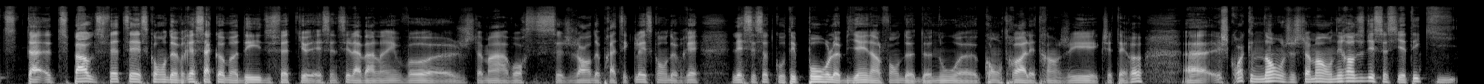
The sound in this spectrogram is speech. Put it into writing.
tu parles du fait, est-ce qu'on devrait s'accommoder du fait que SNC Lavalin va euh, justement avoir ce genre de pratique-là? Est-ce qu'on devrait laisser ça de côté pour le bien, dans le fond, de, de nos euh, contrats à l'étranger, etc.? Euh, je crois que non, justement, on est rendu des sociétés qui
